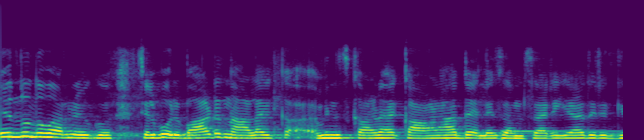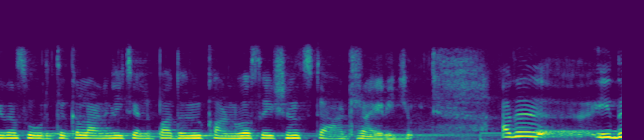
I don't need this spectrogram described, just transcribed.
എന്നൊന്ന് പറഞ്ഞേക്കൂ. ചിലപ്പോൾ ഒരുപാട് നാളെ മീൻസ് കാണാ കാണാതെ അല്ലെങ്കിൽ സംസാരിക്കാതിരിക്കുന്ന സുഹൃത്തുക്കളാണെങ്കിൽ ചിലപ്പോൾ അതൊരു കൺവെർസേഷൻ സ്റ്റാർട്ടർ ആയിരിക്കും. അത് ഇത്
